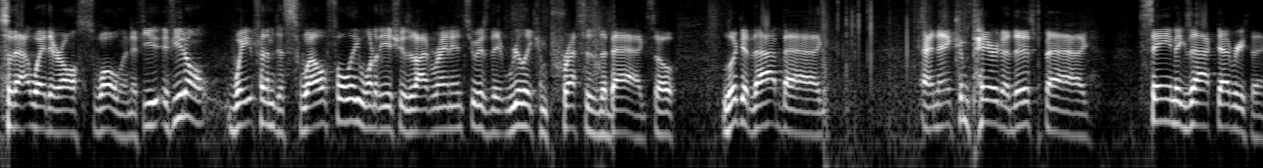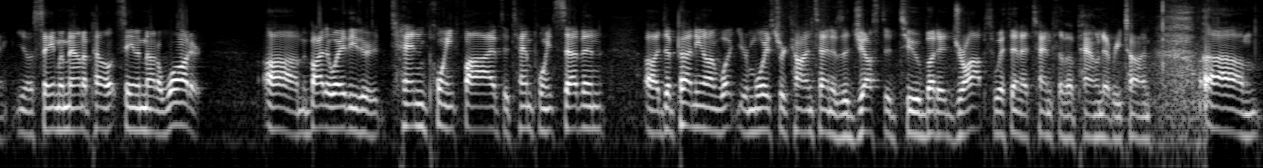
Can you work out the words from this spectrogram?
so that way they're all swollen. If you, if you don't wait for them to swell fully, one of the issues that I've ran into is that it really compresses the bag. So look at that bag and then compare to this bag, same exact everything, you know, same amount of pellet, same amount of water. Um, and by the way, these are 10.5 to 10.7, uh, depending on what your moisture content is adjusted to, but it drops within a tenth of a pound every time. Um,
